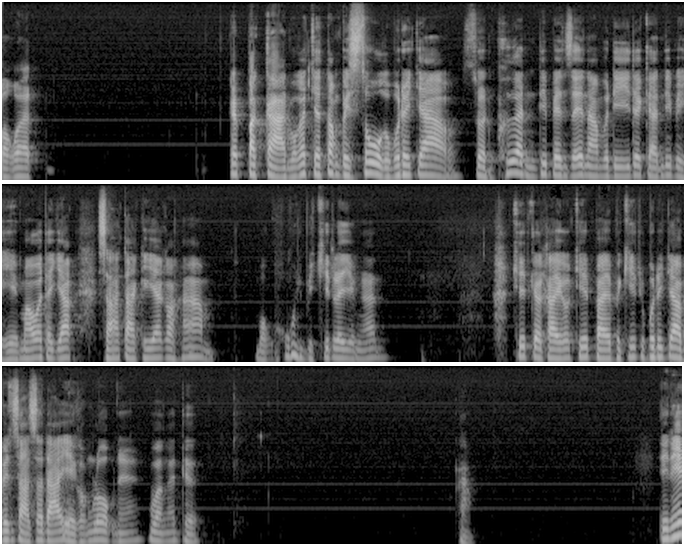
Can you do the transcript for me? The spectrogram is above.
บอกว่าประกาศว่าก็จะต้องไปสู้กับพระเจ้า ส่วนเพื่อนที่เป็นเสนาบดีด้วยกันที่ไปเหมาวัตยักษ์สาตากิยะก็ห้าม บอกโอ้ยไปคิดอะไรอย่างนั้น คิดกับใครก็คิดไปไปคิดพระพุทเจ้าเป็นศาสดาเอกของโลกนะว่างั้นเถอะทีนี้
